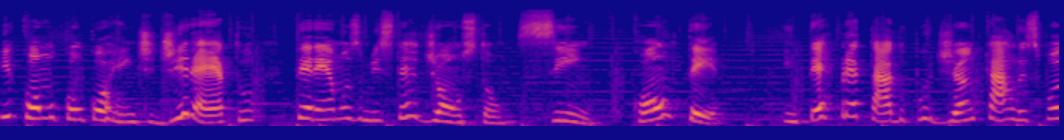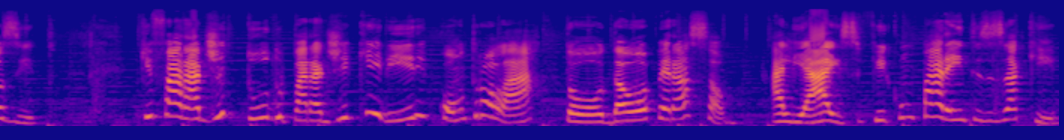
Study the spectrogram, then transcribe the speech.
E como concorrente direto, teremos Mr. Johnston, sim, com T, interpretado por Giancarlo Esposito, que fará de tudo para adquirir e controlar toda a operação. Aliás, fica um parênteses aqui.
